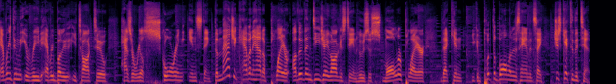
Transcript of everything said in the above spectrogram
everything that you read, everybody that you talk to has a real scoring instinct. The Magic haven't had a player other than DJ Augustin, who's a smaller player that can you can put the ball in his hand and say, just get to the 10.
